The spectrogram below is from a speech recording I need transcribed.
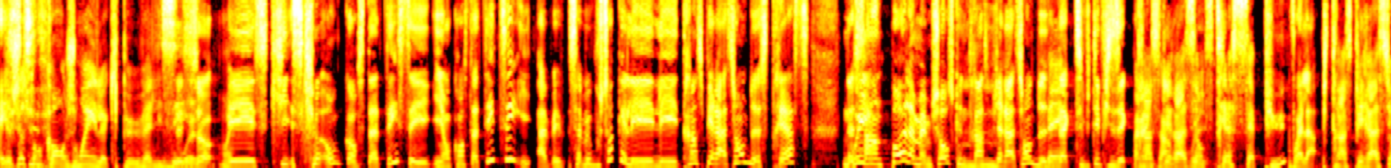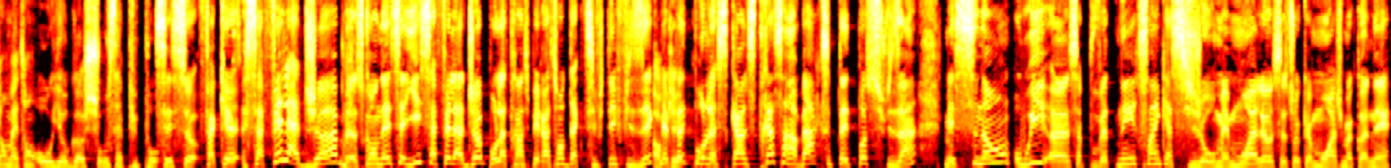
Il y a et juste son conjoint là, qui peut valider. C'est ça. Ouais. Et ce qu'ils ce ont constaté, c'est ils ont constaté, tu sais, savez-vous ça que les, les transpirations de stress ne Oui. sentent pas la même chose qu'une transpiration de- Ben, d'activité physique, par exemple? Transpiration de stress, ça pue. Voilà. Puis transpiration, mettons, au yoga chaud, ça pue pas. C'est ça. Fait que ça fait la job. Ce qu'on a essayé, ça fait la job pour la transpiration d'activité physique, mais peut-être pour le quand le stress embarque, c'est peut-être pas suffisant. Mais sinon, oui, euh, ça pouvait tenir 5 à 6 jours. Mais moi, là, c'est sûr que moi, je me connais.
